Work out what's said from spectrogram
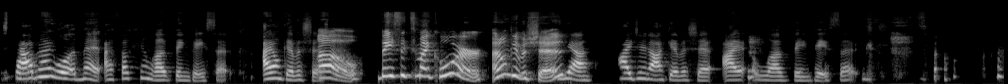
Stab and I will admit, I fucking love being basic. I don't give a shit. Oh, basic to my core. I don't give a shit. Yeah, I do not give a shit. I love being basic. so,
